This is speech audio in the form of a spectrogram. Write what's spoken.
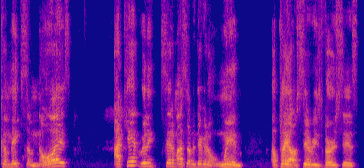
can make some noise, I can't really say to myself that they're gonna win a playoff series versus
